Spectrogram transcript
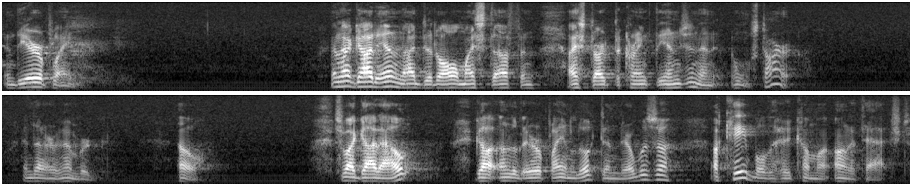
and the airplane. And I got in and I did all my stuff and I start to crank the engine and it won't start. And then I remembered, oh. So I got out, got under the airplane, looked, and there was a, a cable that had come unattached.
